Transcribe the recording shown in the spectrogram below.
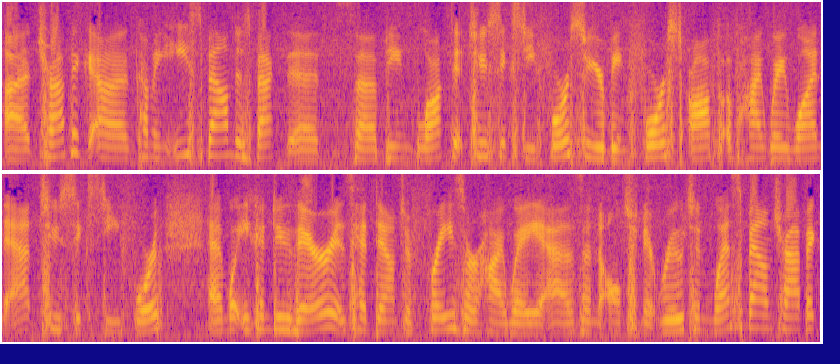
uh, traffic uh, coming eastbound is back. It's uh, being blocked at 264, so you're being forced off of Highway 1 at 264. And what you can do there is head down to Fraser Highway as an alternate route. And westbound traffic,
